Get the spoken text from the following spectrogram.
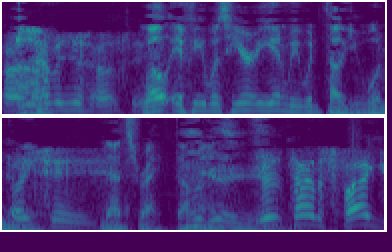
Um, haven't used, I'll see. Well, if he was here, Ian, we would tell you, wouldn't Okay. we? That's right, dumbass. Good times, fags.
